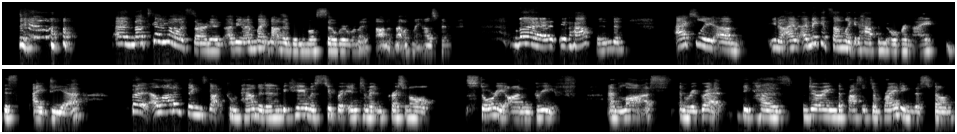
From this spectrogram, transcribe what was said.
and that's kind of how it started. I mean, I might not have been the most sober when I thought of that with my husband, but it happened. And actually, um, you know, I, I make it sound like it happened overnight, this idea, but a lot of things got compounded and it became a super intimate and personal story on grief and loss and regret because during the process of writing this film,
